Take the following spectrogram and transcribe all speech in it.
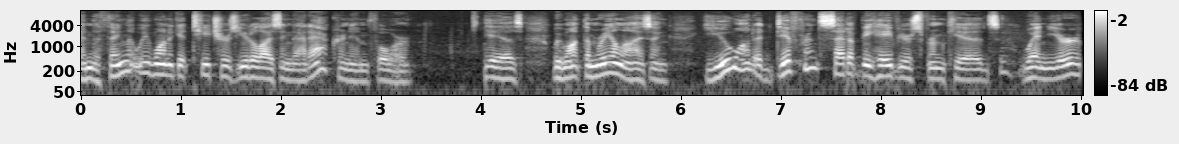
And the thing that we want to get teachers utilizing that acronym for is we want them realizing you want a different set of behaviors from kids mm -hmm. when you're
